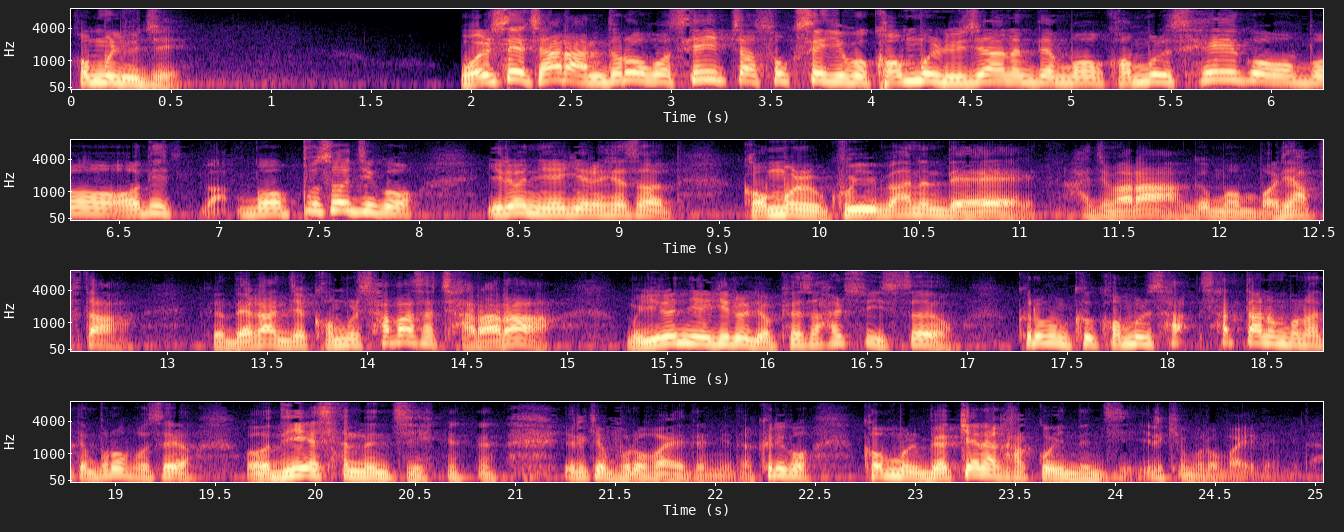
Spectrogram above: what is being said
건물 유지. 월세 잘 안 들어오고 세입자 속색이고 건물 유지하는데 뭐 건물 세고 뭐 어디 뭐 부서지고 이런 얘기를 해서 건물 구입하는데 하지 마라. 그 뭐 머리 아프다. 그 내가 이제 건물 사봐서 잘 알아. 뭐 이런 얘기를 옆에서 할 수 있어요. 그러면 그 건물 사, 샀다는 분한테 물어보세요. 어디에 샀는지 이렇게 물어봐야 됩니다. 그리고 건물 몇 개나 갖고 있는지 이렇게 물어봐야 됩니다.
